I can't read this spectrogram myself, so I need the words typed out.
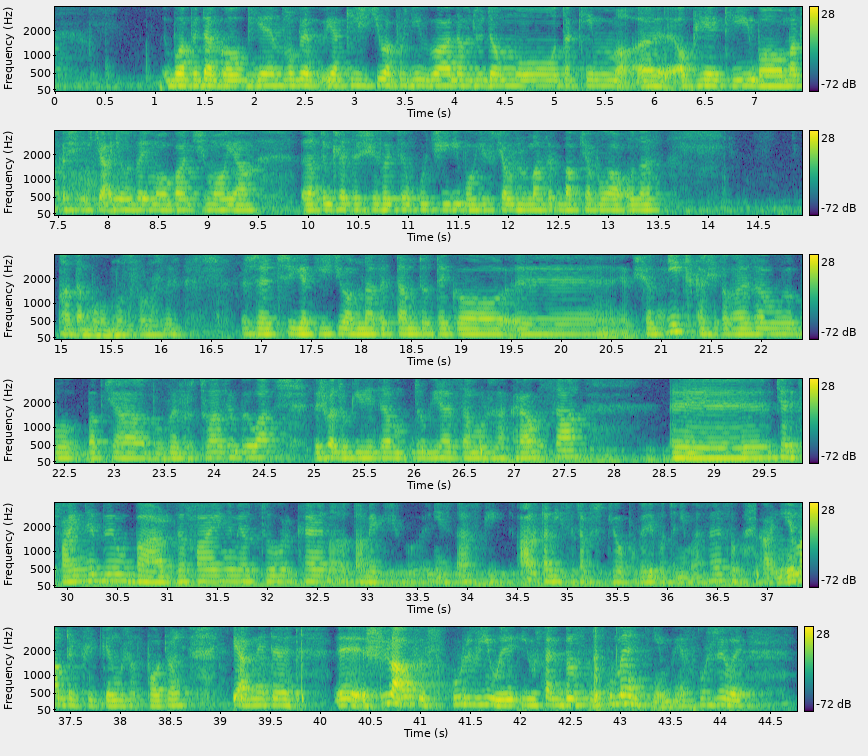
była pedagogiem, w ogóle jak jeździła, później była nawet w domu takim e, opieki, bo matka się nie chciała nią zajmować, moja. Na tym tle też się z ojcem kłócili, bo ojciec chciał, żeby matka, babcia była u nas. A tam było mnóstwo różnych rzeczy. Jak jeździłam nawet tam do tego, yy, jak Świątnicka się to nazywało, bo babcia we Wrocławiu była, wyszła drugi, drugi raz za mąż za Krausa. Yy, dziadek fajny był, bardzo fajny, miał córkę, no tam jakieś były niesnaski, ale tam nie chcę tam wszystkiego opowiedzieć, bo to nie ma sensu. Nie mam tej chwili, kiedy muszę odpocząć. Jak mnie te y, szlaufy wkurwiły i już tak do, dokumentnie mnie wkurzyły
